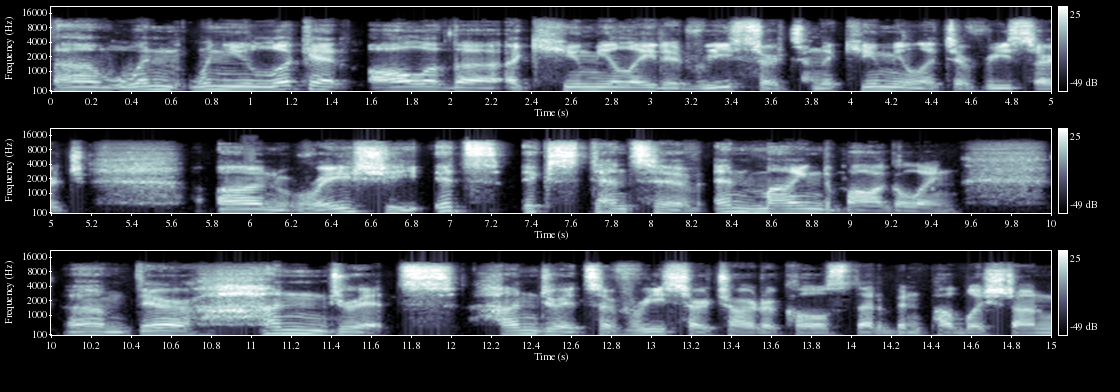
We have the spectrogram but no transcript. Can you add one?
um, when when you look at all of the accumulated research and the cumulative research on reishi, it's extensive and mind-boggling. Um, there are hundreds, hundreds of research articles that have been published on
